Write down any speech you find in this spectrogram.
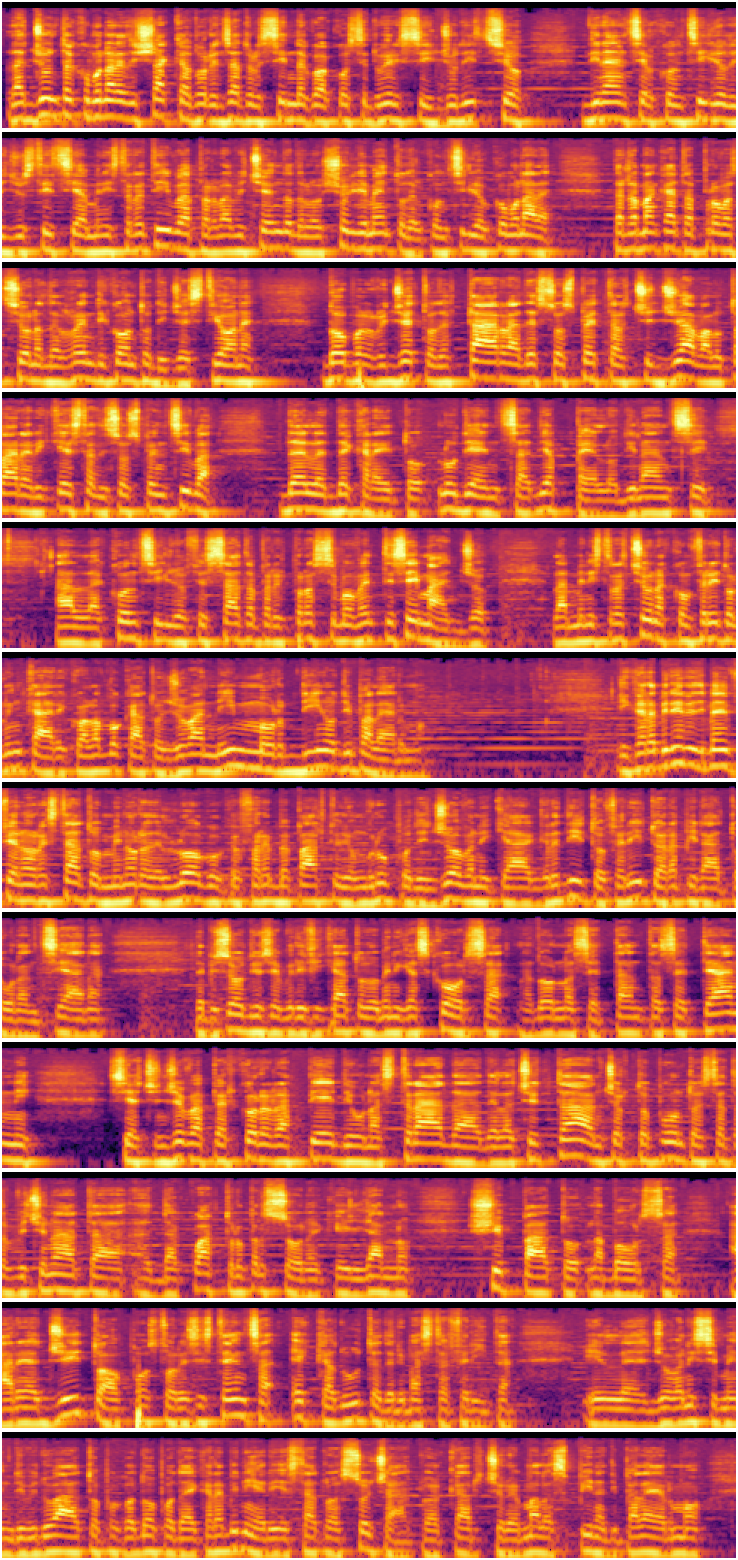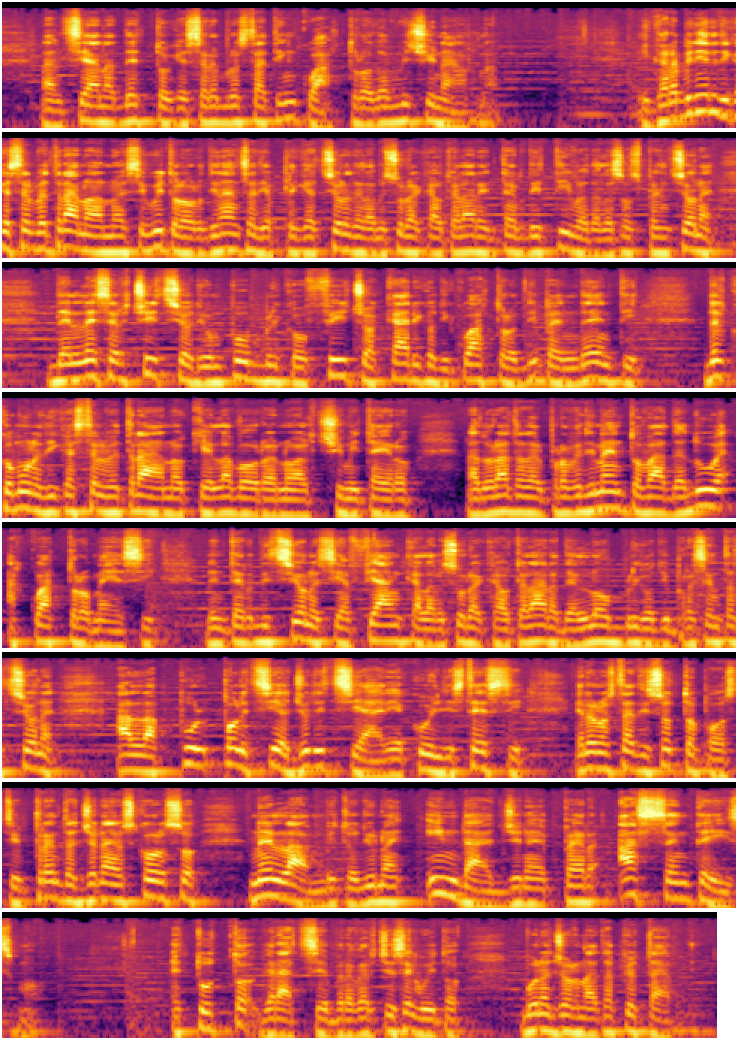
La giunta comunale di Sciacca ha autorizzato il sindaco a costituirsi in giudizio dinanzi al Consiglio di giustizia amministrativa per la vicenda dello scioglimento del Consiglio comunale per la mancata approvazione del rendiconto di gestione. Dopo il rigetto del TAR, adesso spetta al CGA valutare richiesta di sospensiva del decreto. L'udienza di appello dinanzi al Consiglio è fissata per il prossimo 26 maggio. L'amministrazione ha conferito l'incarico all'avvocato Giovanni Immordino di Palermo. I carabinieri di Menfi hanno arrestato un minore del luogo che farebbe parte di un gruppo di giovani che ha aggredito, ferito e rapinato un'anziana. L'episodio si è verificato domenica scorsa. La donna, 77 anni, si accingeva a percorrere a piedi una strada della città. A un certo punto è stata avvicinata eh, da quattro persone che gli hanno scippato la borsa. Ha reagito, ha opposto resistenza, è caduta ed è rimasta ferita. Il giovanissimo individuato poco dopo dai carabinieri è stato associato al carcere Malaspina di Palermo. L'anziana ha detto che sarebbero stati in quattro ad avvicinarla. I carabinieri di Castelvetrano hanno eseguito l'ordinanza di applicazione della misura cautelare interdittiva della sospensione dell'esercizio di un pubblico ufficio a carico di quattro dipendenti del comune di Castelvetrano che lavorano al cimitero. La durata del provvedimento va da due a quattro mesi. L'interdizione si affianca alla misura cautelare dell'obbligo di presentazione alla polizia giudiziaria cui gli stessi erano stati sottoposti il 30 gennaio scorso nell'ambito di una indagine per assenteismo. È tutto, grazie per averci seguito, buona giornata più tardi.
